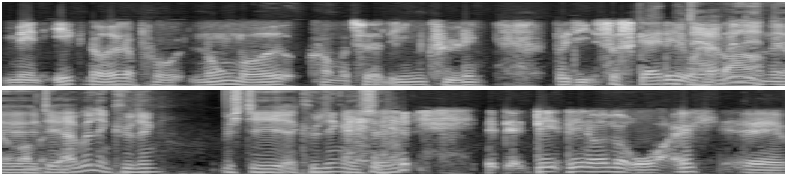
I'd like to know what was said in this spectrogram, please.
men ikke noget, der på nogen måde kommer til at ligne en kylling. Fordi så skal det Men jo det er, have vel en, varme. øh, det er vel en kylling, hvis det er kyllinger i celler. det, det, det er noget med ord, ikke? Øh,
